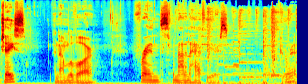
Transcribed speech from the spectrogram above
Chase, And I'm Levar. friends for nine and a half years. Correct.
